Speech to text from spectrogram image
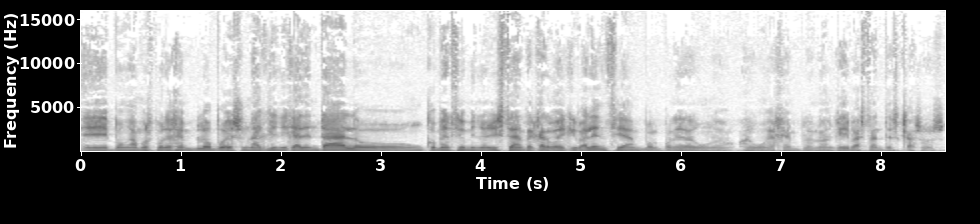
Eh, pongamos, por ejemplo, pues una clínica dental o un comercio minorista en recargo de equivalencia, por poner algún, algún ejemplo, ¿no? Aunque hay bastantes casos.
